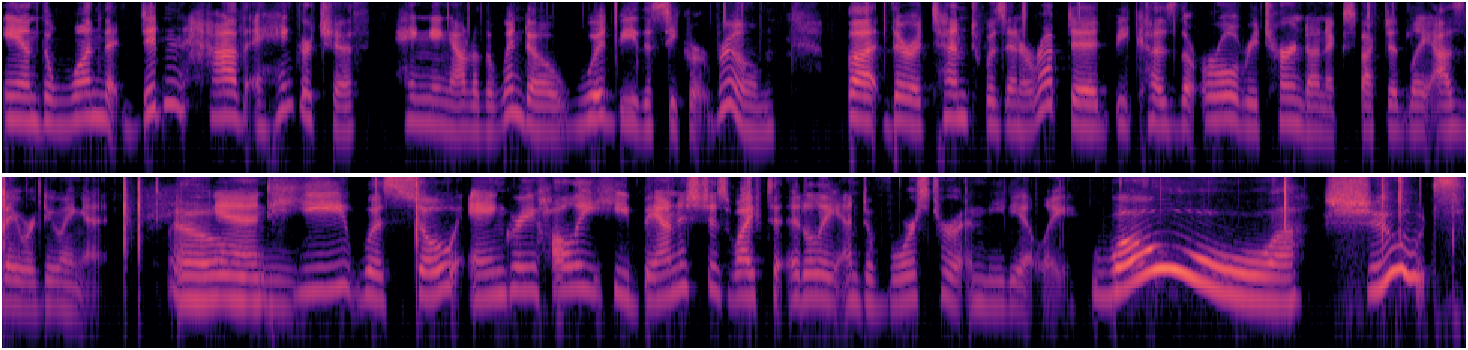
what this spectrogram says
And the one that didn't have a handkerchief hanging out of the window would be the secret room. But their attempt was interrupted because the Earl returned unexpectedly as they were doing it. Oh. And he was so angry, Holly, he banished his wife to Italy and divorced her immediately. Whoa. Shoot.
